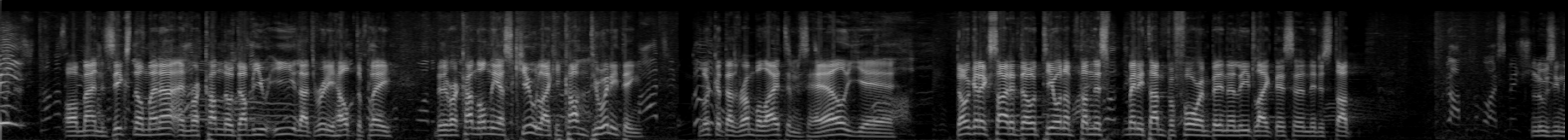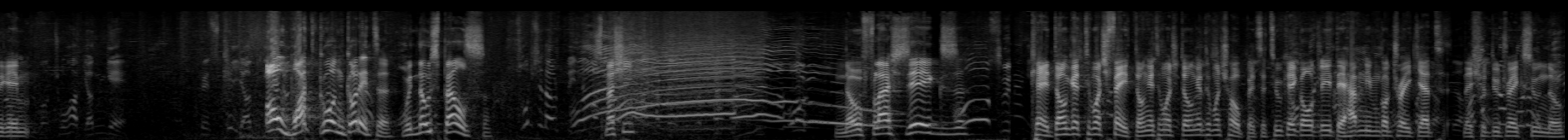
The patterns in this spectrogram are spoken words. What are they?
Oh man, Ziggs no mana and Rakan no WE. That really helped the play. The Rakan only has Q, like he can't do anything. Look at that Rumble items. Hell yeah. Don't get excited though. T1 have done this many times before and been in a lead like this and they just start losing the game. Oh, what? Go on, got it. With no spells. Smashy. No flash Ziggs. Okay, don't get too much faith. Don't get too much. Don't get too much hope. It's a 2k gold lead. They haven't even got Drake yet. They should do Drake soon though.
